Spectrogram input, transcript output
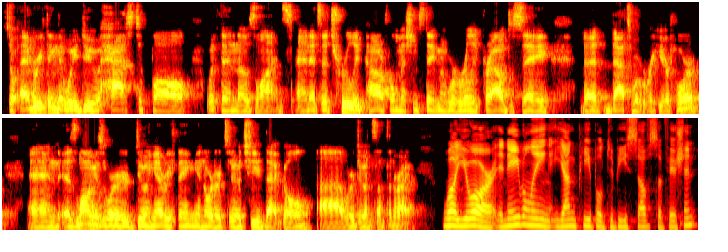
So everything that we do has to fall within those lines. And it's a truly powerful mission statement. We're really proud to say that that's what we're here for. And as long as we're doing everything in order to achieve that goal, uh, we're doing something right. Well, you are enabling young people to be self sufficient,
